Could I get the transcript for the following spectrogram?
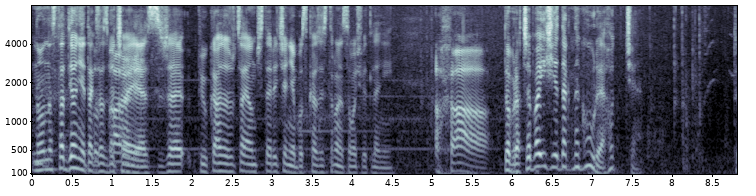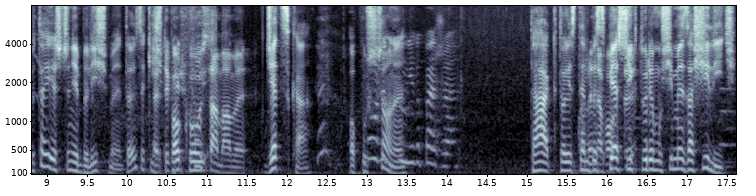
No na stadionie tak Totalnie. zazwyczaj jest, że piłkarze rzucają cztery cienie, bo z każdej strony są oświetleni. Aha. Dobra, trzeba iść jednak na górę, chodźcie. Tutaj jeszcze nie byliśmy, to jest jakiś pokój fusa mamy. dziecka. Boże, Opuszczony. nietoperze. Tak, to jest ten bezpiecznik, który musimy zasilić.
